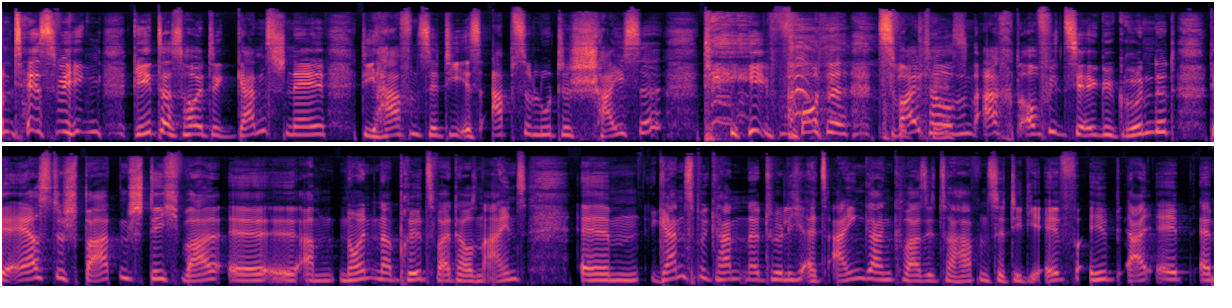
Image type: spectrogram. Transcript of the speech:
Und deswegen geht das heute ganz schnell. Die Hafen City ist absolute Scheiße. Die wurde 2008 okay. offiziell gegründet. Der erste Spatenstich war äh, am 9. April 2001. Ähm, ganz bekannt natürlich als Eingang quasi zur Hafen City die Elf, Elf, Elf, Elf äh,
